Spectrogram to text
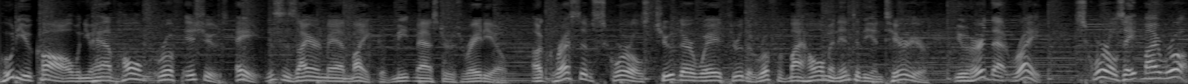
Who do you call when you have home roof issues? Hey, this is Iron Man Mike of Meatmasters Radio. Aggressive squirrels chewed their way through the roof of my home and into the interior. You heard that right. Squirrels ate my roof.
